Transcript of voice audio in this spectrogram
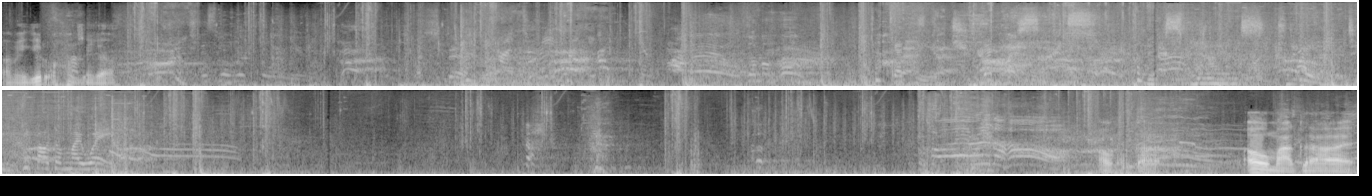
I mean, get her. y'all. Get me. Keep out of my way. Oh my god. Oh my god.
